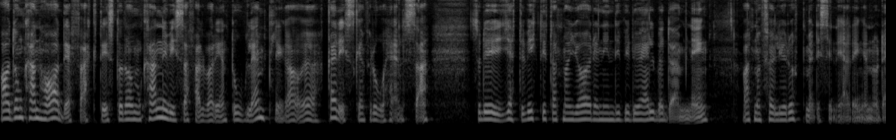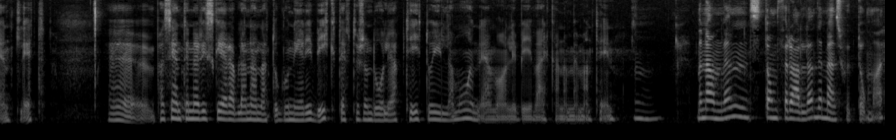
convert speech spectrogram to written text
Ja, de kan ha det faktiskt. Och de kan i vissa fall vara rent olämpliga och öka risken för ohälsa. Så det är jätteviktigt att man gör en individuell bedömning och att man följer upp medicineringen ordentligt. Eh, patienterna riskerar bland annat att gå ner i vikt eftersom dålig aptit och illamående är en vanlig biverkan av memantin. Mm. Men används de för alla demenssjukdomar?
